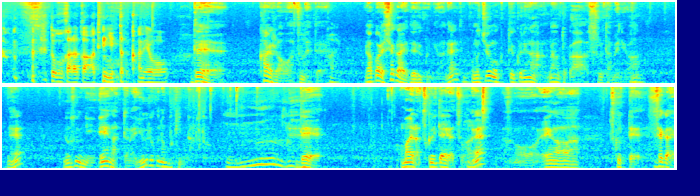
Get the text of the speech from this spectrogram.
どこからか手に入れたお金を。で彼らを集めて、はい。やっぱり世界へ出る国はねこの中国っていう国が何とかするためには、ね要するに映画っていうのは有力な武器になると。でお前ら作りたいやつをね、はい。あの映画は作って世界へ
